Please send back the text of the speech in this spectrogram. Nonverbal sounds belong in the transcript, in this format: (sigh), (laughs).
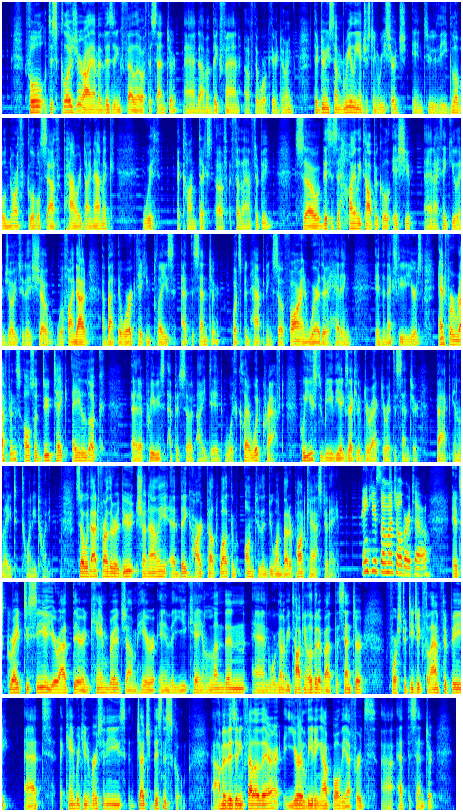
Full disclosure, I am a visiting fellow of the center and I'm a big fan of the work they're doing. They're doing some really interesting research into the global north, global south power dynamic with a context of philanthropy. So, this is a highly topical issue, and I think you'll enjoy today's show. We'll find out about the work taking place at the center, what's been happening so far and where they're heading in the next few years. And for reference, also do take a look at a previous episode I did with Clare Woodcraft, who used to be the executive director at the center back in late 2020. So, without further ado, Shonali, a big heartfelt welcome onto the Do One Better podcast today. Thank you so much, Alberto. It's great to see you. You're out there in Cambridge. I'm here in the UK in London, and we're going to be talking a little bit about the Center for Strategic Philanthropy at Cambridge University's Judge Business School. Uh, I'm a visiting fellow there. You're leading up all the efforts uh, at the center,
